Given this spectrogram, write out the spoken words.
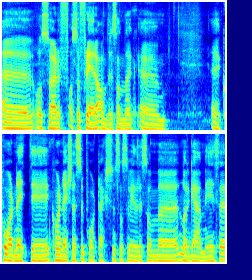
Uh, og så er det også flere andre sånne uh, coordination and support actions osv. som uh, Norge er med i. Så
